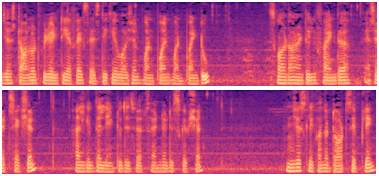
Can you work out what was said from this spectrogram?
Just download Fidelity FX SDK version 1.1.2 scroll down until you find the asset section. I'll give the link to this website in the description. And just click on the dot zip link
